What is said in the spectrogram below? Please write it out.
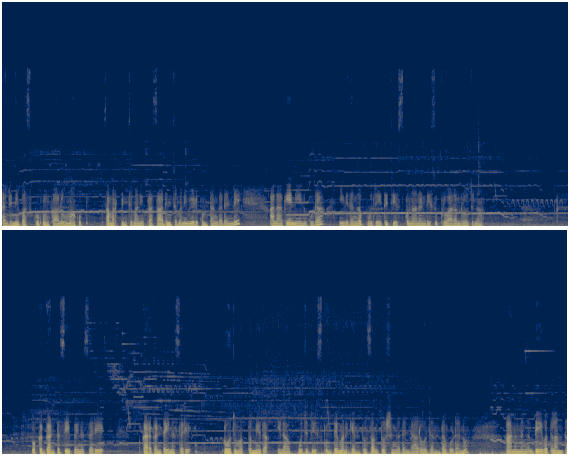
తల్లిని పసుపు కుంకాలు మాకు సమర్పించమని ప్రసాదించమని వేడుకుంటాం కదండి. అలాగే నేను కూడా ఈ విధంగా పూజ అయితే చేసుకున్నానండి శుక్రవారం రోజున. ఒక గంట సేపు అయినా సరే ఒక అరగంట అయినా సరే రోజు మొత్తం మీద ఇలా పూజ చేసుకుంటే మనకి ఎంతో సంతోషం కదండి ఆ రోజంతా కూడాను. ఆనందంగా దేవతలంతా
